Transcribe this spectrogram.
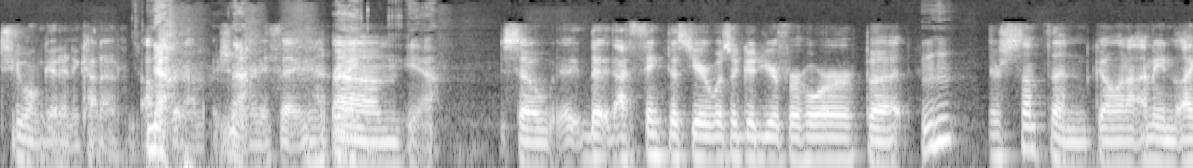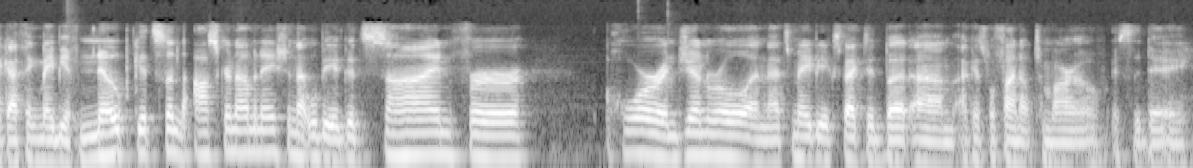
she won't get any kind of No, Oscar nomination no. or anything. Right? Um, yeah, so uh, th- I think this year was a good year for horror, but Mhm. there's something going on. I mean, like I think maybe if Nope gets an Oscar nomination, that will be a good sign for horror in general, and that's maybe expected. But um, I guess we'll find out tomorrow. Is the day,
